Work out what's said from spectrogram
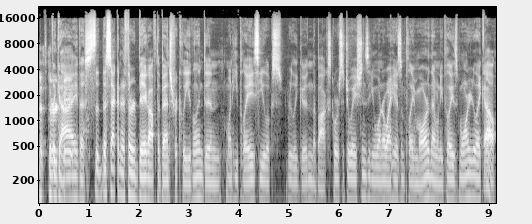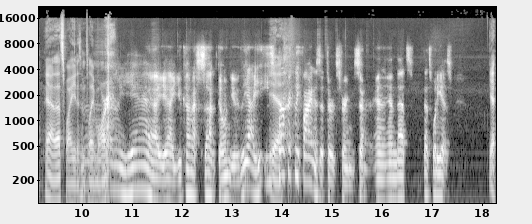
The the third guy, big. the the second or third big off the bench for Cleveland, and when he plays, he looks really good in the box score situations, and you wonder why he doesn't play more. And Then when he plays more, you're like, oh yeah, that's why he doesn't play more. Oh, yeah, yeah, you kind of suck, don't you? Yeah, he's Yeah. perfectly fine as a third string center, and and that's that's what he is. yeah,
